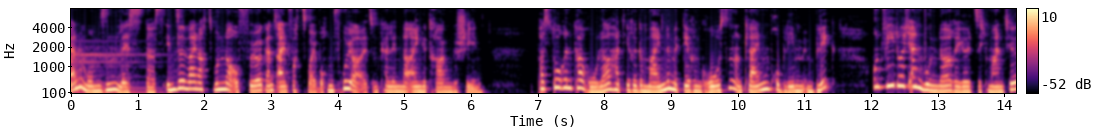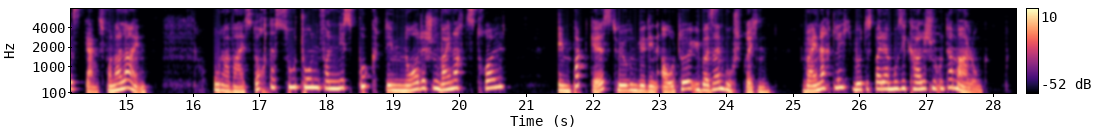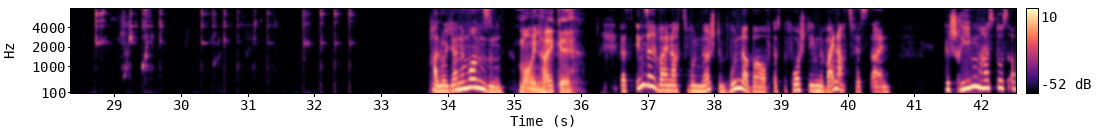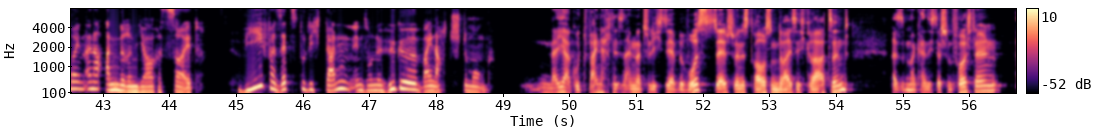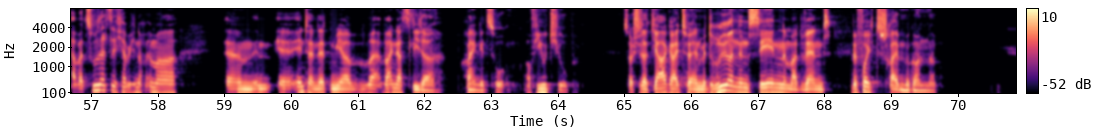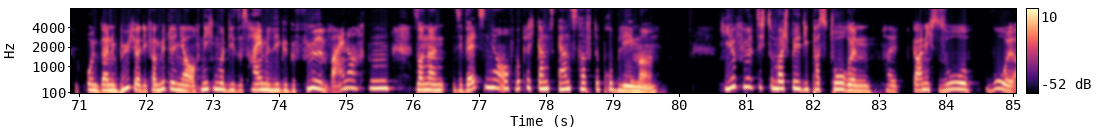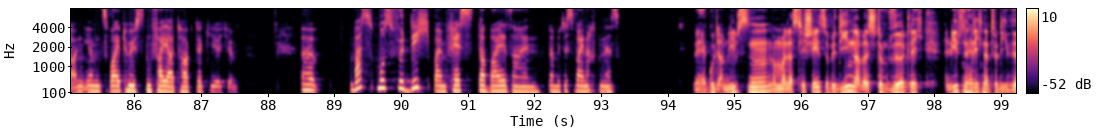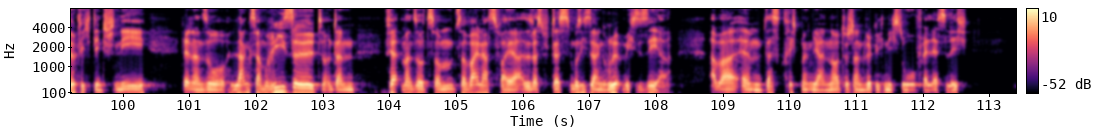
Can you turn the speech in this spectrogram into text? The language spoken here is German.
Janne Mommsen lässt das Inselweihnachtswunder auf Föhr ganz einfach zwei Wochen früher als im Kalender eingetragen geschehen. Pastorin Carola hat ihre Gemeinde mit deren großen und kleinen Problemen im Blick und wie durch ein Wunder regelt sich manches ganz von allein. Oder war es doch das Zutun von Nispuk, dem nordischen Weihnachtstroll? Im Podcast hören wir den Autor über sein Buch sprechen. Weihnachtlich wird es bei der musikalischen Untermalung. Hallo Janne Mommsen. Moin Heike. Das Inselweihnachtswunder stimmt wunderbar auf das bevorstehende Weihnachtsfest ein. Geschrieben hast du es aber in einer anderen Jahreszeit. Wie versetzt du dich dann in so eine hüge Weihnachtsstimmung? Naja, gut, Weihnachten ist einem natürlich sehr bewusst, selbst wenn es draußen 30 Grad sind. Also man kann sich das schon vorstellen. Aber zusätzlich habe ich noch immer ähm, im äh, Internet mir Weihnachtslieder reingezogen auf YouTube. Zum Beispiel das Jahrguide zu Ende mit rührenden Szenen im Advent, bevor ich zu schreiben begonnen habe. Und deine Bücher, die vermitteln ja auch nicht nur dieses heimelige Gefühl Weihnachten, sondern sie wälzen ja auch wirklich ganz ernsthafte Probleme. Hier fühlt sich zum Beispiel die Pastorin halt gar nicht so wohl an ihrem zweithöchsten Feiertag der Kirche. Äh, was muss für dich beim Fest dabei sein, damit es Weihnachten ist? Naja gut, am liebsten, um mal das Klischee zu bedienen, aber es stimmt wirklich, am liebsten hätte ich natürlich wirklich den Schnee, der dann so langsam rieselt und dann fährt man so zum, zur Weihnachtsfeier. Also das, das muss ich sagen, rührt mich sehr. Aber ähm, das kriegt man ja in Norddeutschland wirklich nicht so verlässlich.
